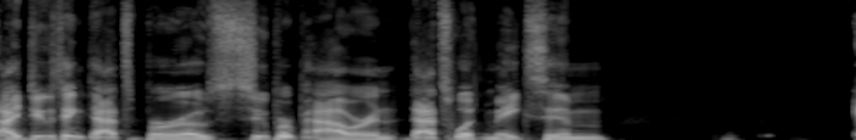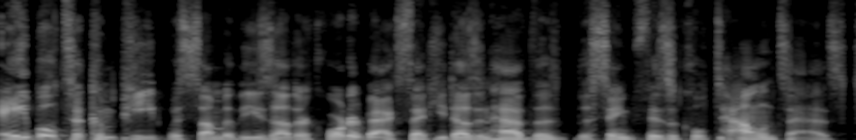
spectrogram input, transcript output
I do think that's Burrow's superpower, and that's what makes him able to compete with some of these other quarterbacks that he doesn't have the, the same physical talents as.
